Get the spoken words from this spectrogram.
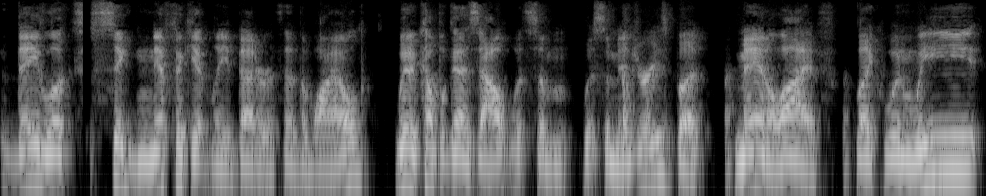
they looked significantly better than the Wild. We had a couple guys out with some with some injuries, but man alive, like when we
